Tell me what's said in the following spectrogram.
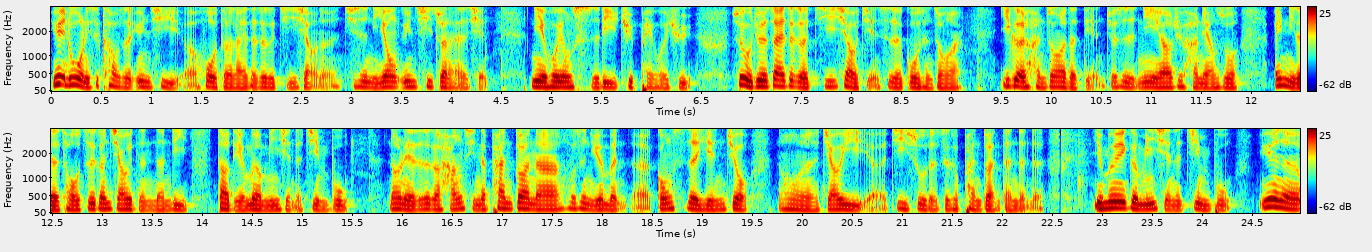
因为如果你是靠着运气呃获得来的这个绩效呢，其实你用运气赚来的钱，你也会用实力去赔回去。所以我觉得在这个绩效检视的过程中啊，一个很重要的点就是你也要去衡量说，诶，你的投资跟交易的能力到底有没有明显的进步。然后你的这个行情的判断啊，或是你原本呃公司的研究，然后呢交易呃技术的这个判断等等的，有没有一个明显的进步？因为呢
